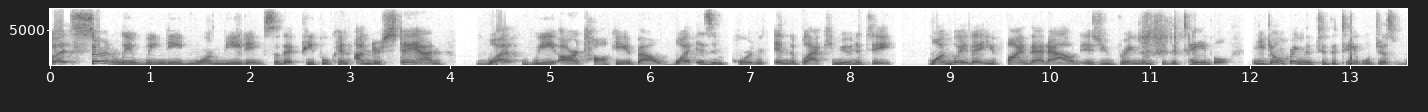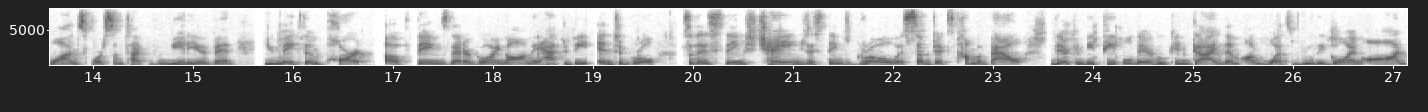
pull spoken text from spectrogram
But certainly we need more meetings so that people can understand what we are talking about, what is important in the black community. One way that you find that out is you bring them to the table. And you don't bring them to the table just once for some type of a media event. You make them part of things that are going on. They have to be integral so that as things change, as things grow, as subjects come about, there can be people there who can guide them on what's really going on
